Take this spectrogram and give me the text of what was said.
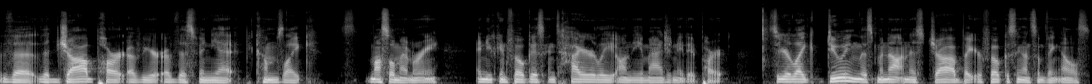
the the job part of your of this vignette becomes like muscle memory and you can focus entirely on the imaginated part. So you're like doing this monotonous job, but you're focusing on something else.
